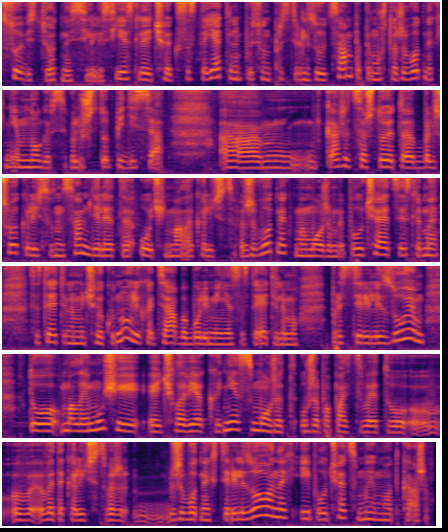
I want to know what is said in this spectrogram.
с совестью относились. Если человек состоятельный, пусть он простерилизует сам, потому что животных немного, всего лишь 150 кажется, что это большое количество, на самом деле это очень малое количество животных мы можем. И получается, если мы состоятельному человеку, ну или хотя бы более-менее состоятельному простерилизуем, то малоимущий э, человек не сможет уже попасть в, эту, в, в это количество животных стерилизованных, и получается, мы ему откажем.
